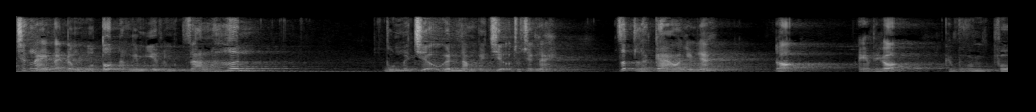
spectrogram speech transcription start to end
Chiếc này tại đồng hồ tốt đang niêm yết với mức giá là hơn 40 triệu gần 50 triệu cho chiếc này. Rất là cao anh em nhé. Đó anh em thấy không cái phố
